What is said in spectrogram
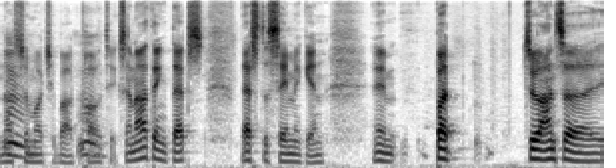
not so much about politics. And I think that's that's the same again. Um, but to answer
